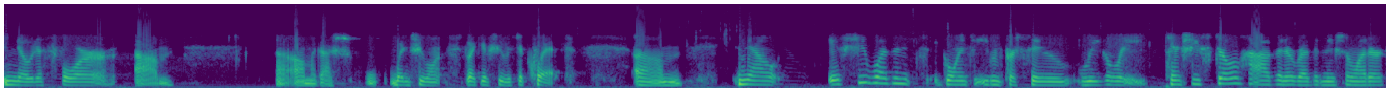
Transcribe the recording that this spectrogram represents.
notice for um, uh, oh my gosh, when she wants, like if she was to quit. Um, now, if she wasn't going to even pursue legally, can she still have in her resignation letter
